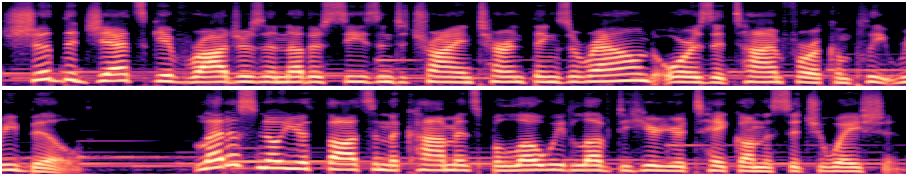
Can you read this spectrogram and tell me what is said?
Should the Jets give Rodgers another season to try and turn things around, or is it time for a complete rebuild? Let us know your thoughts in the comments below. We'd love to hear your take on the situation.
